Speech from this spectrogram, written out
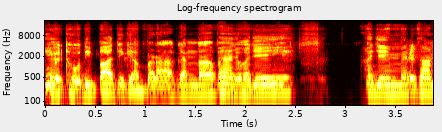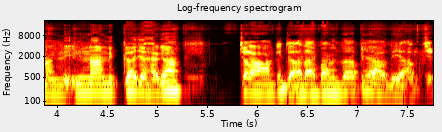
ਹੇਠ ਉਹਦੀ ਭੱਜ ਗਿਆ, ਬੜਾ ਗੰਦਾ ਭੈਣ ਜੋ ਹਜੇ ਹਜੇ ਮੇਰੇ ਹਿਸਾਬ ਨਾਲ ਇੰਨਾ ਨਿੱਕਾ ਜਿਹਾ ਹੈਗਾ, ਚਲਾਕ ਜ਼ਿਆਦਾ ਬਣਦਾ ਪਿਆ ਆਪਦੇ ਆਪ ਚ।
